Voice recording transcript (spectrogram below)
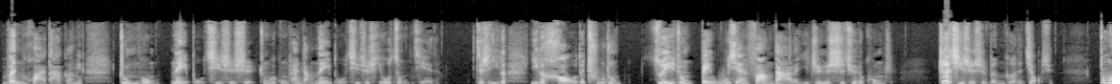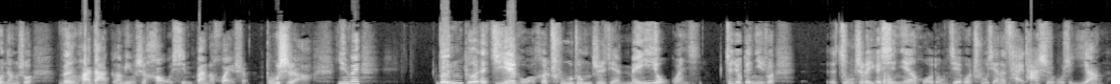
文化大革命，中共内部其实是中国共产党内部其实是有总结的，这是一个一个好的初衷，最终被无限放大了，以至于失去了控制。这其实是文革的教训，不能说文化大革命是好心办了坏事，不是啊，因为文革的结果和初衷之间没有关系。这就跟你说，组织了一个新年活动，结果出现了踩踏事故是一样的。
